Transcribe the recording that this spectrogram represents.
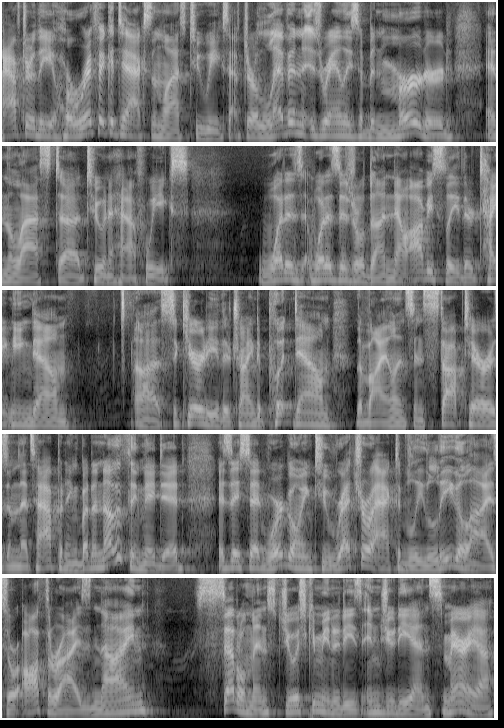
after the horrific attacks in the last two weeks, after 11 Israelis have been murdered in the last uh, two and a half weeks, what is what has Israel done? Now, obviously, they're tightening down uh, security. They're trying to put down the violence and stop terrorism that's happening. But another thing they did is they said we're going to retroactively legalize or authorize nine settlements, Jewish communities in Judea and Samaria.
